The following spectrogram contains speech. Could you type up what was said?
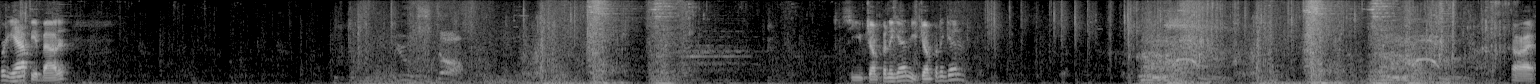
Pretty happy about it. So you jumping again? You jumping again? Alright.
